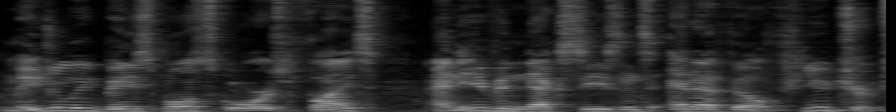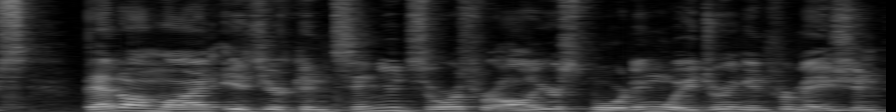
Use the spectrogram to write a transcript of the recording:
Major League Baseball scores, fights, and even next season's NFL futures. Bet Online is your continued source for all your sporting wagering information,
